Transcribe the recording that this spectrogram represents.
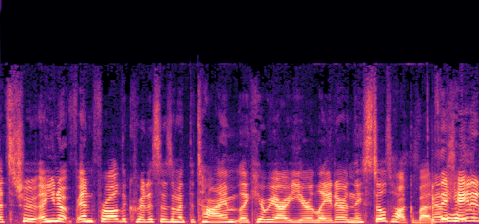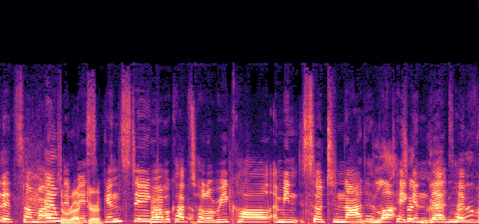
That's true. Uh, You know, and for all the criticism at the time, like here we are a year later, and they still talk about it. They hated it so much. And- The Director. Basic Instinct, RoboCop, Total Recall. I mean, so to not have Lots taken that type of movies.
